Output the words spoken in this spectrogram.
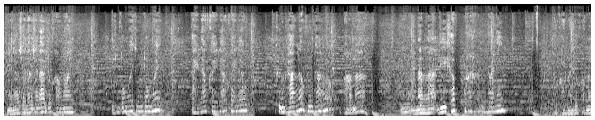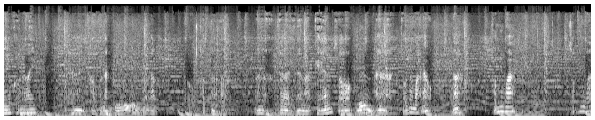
ใช่แล้วใช่แล้วใช่แล้วยกเขาหน่อยตรงตรงไว้ตรงตรงไว้ไกลแล้วไกลแล้วไกลแล้วครึ่งทางแล้วครึ่งทางแล้วผ่านมาอ่านั่นละดีครับมาหน่อยนึงยกเขาหน่อยยกเขาหน่อยยกเขาหน่อยใช่เข่าขนาดพื้นนะครับเขาทับอ่าอ่าใช่นั่นละแขนศอกดึงอ่าสองจังหวะแล้วอ่าสองจังหวะสองจังหวะ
